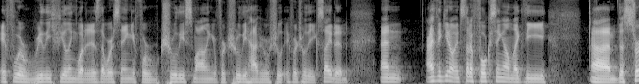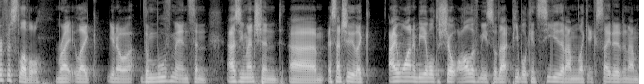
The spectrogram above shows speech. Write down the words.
if we're really feeling what it is that we're saying, if we're truly smiling, if we're truly happy, if we're truly, if we're truly excited, and I think you know instead of focusing on like the um, the surface level, right? Like you know the movements and as you mentioned, um, essentially like I want to be able to show all of me so that people can see that I'm like excited and I'm,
